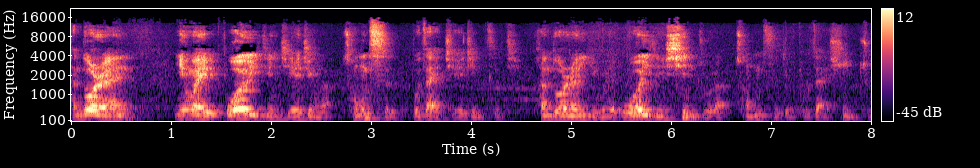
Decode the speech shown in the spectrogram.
很多人因为我已经洁净了，从此不再洁净自己；很多人以为我已经信主了，从此就不再信主；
